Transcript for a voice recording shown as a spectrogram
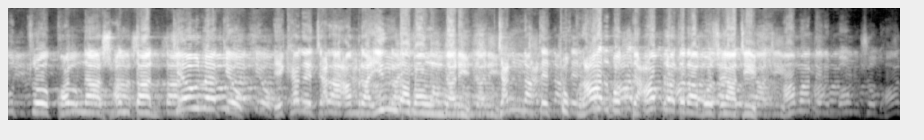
পুত্র কন্যা সন্তান কেউ না কেউ এখানে যারা আমরা ইন্দা বাউন্ডারি জান্নাতের টুকরার মধ্যে আমরা যারা বসে আছি আমাদের বংশধর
